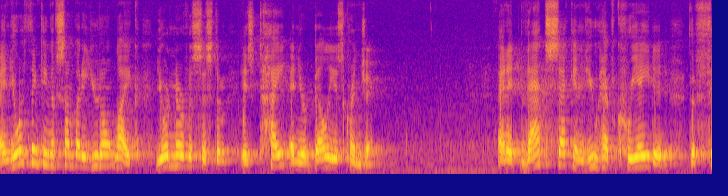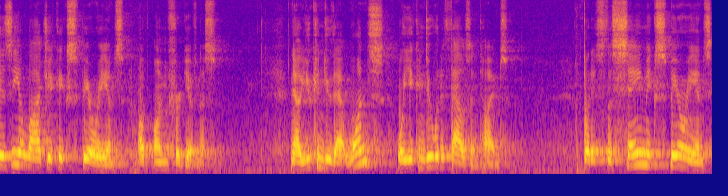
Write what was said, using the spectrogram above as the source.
and you're thinking of somebody you don't like, your nervous system is tight and your belly is cringing. And at that second, you have created the physiologic experience of unforgiveness. Now, you can do that once or you can do it a thousand times. But it's the same experience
